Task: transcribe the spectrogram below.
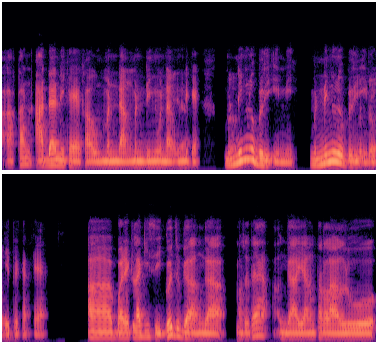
akan ada nih kayak kaum mendang mending mendang Iya. mending kayak mending lu beli ini, mending lu beli ini Betul. gitu kan kayak uh, balik lagi sih, gue juga nggak maksudnya nggak yang terlalu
